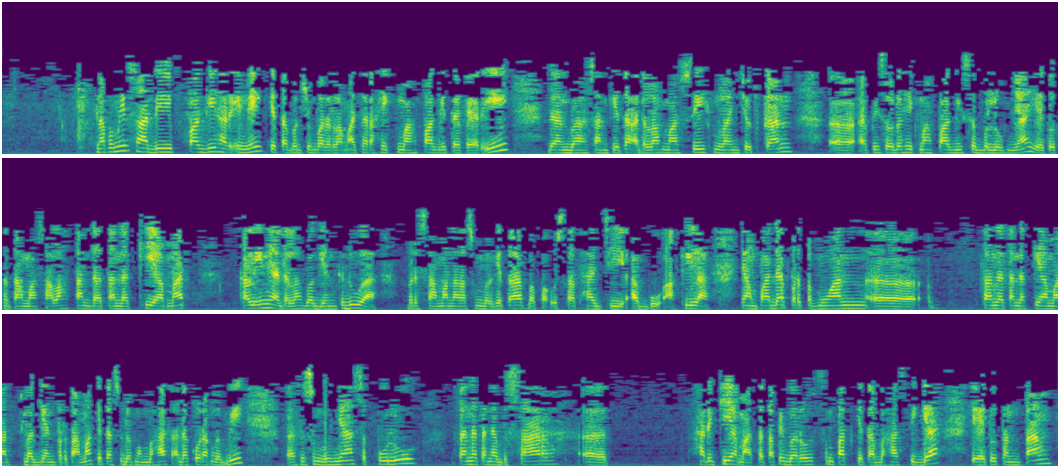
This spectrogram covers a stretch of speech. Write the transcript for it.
Nah pemirsa di pagi hari ini kita berjumpa dalam acara Hikmah Pagi TVRI dan bahasan kita adalah masih melanjutkan uh, episode Hikmah Pagi sebelumnya yaitu tentang masalah tanda-tanda kiamat Kali ini adalah bagian kedua bersama narasumber kita Bapak Ustadz Haji Abu Akila yang pada pertemuan uh, tanda-tanda kiamat bagian pertama kita sudah membahas ada kurang lebih uh, sesungguhnya 10 tanda-tanda besar uh, hari kiamat. Tetapi baru sempat kita bahas tiga yaitu tentang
